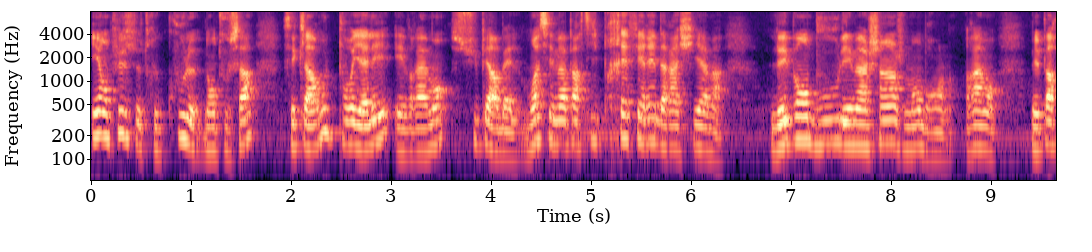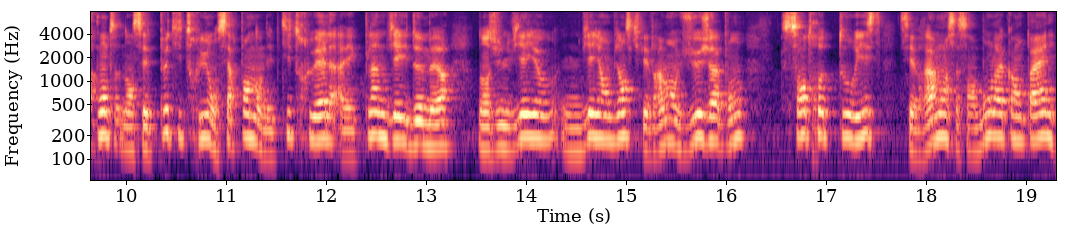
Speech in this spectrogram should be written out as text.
Et en plus, le truc cool dans tout ça, c'est que la route pour y aller est vraiment super belle. Moi, c'est ma partie préférée d'Arashiyama. Les bambous, les machins, je m'en branle, vraiment. Mais par contre, dans cette petite rue, on serpente dans des petites ruelles avec plein de vieilles demeures, dans une vieille, une vieille ambiance qui fait vraiment vieux Japon, sans trop de touristes. C'est vraiment, ça sent bon la campagne,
